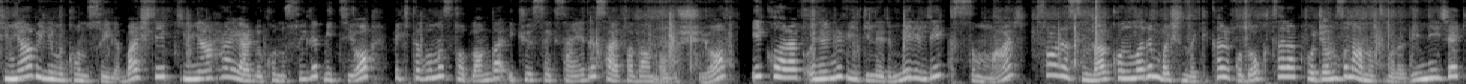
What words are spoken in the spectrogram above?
Kimya bilimi konusuyla başlayıp kimya her yerde konusuyla bitiyor ve kitabımız toplamda 287 sayfadan oluşuyor. İlk olarak önemli bilgilerin verildiği kısım var. Sonrasında konuların başındaki kare kodu okutarak hocamızın anlatımını dinleyecek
